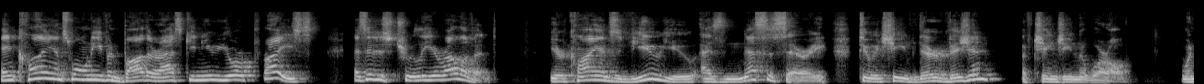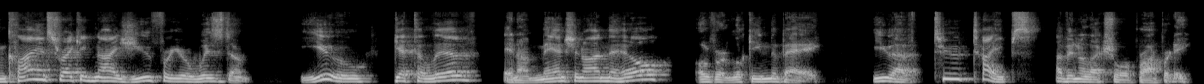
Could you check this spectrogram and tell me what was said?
and clients won't even bother asking you your price, as it is truly irrelevant. Your clients view you as necessary to achieve their vision of changing the world. When clients recognize you for your wisdom, you get to live in a mansion on the hill overlooking the bay. You have two types of intellectual property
